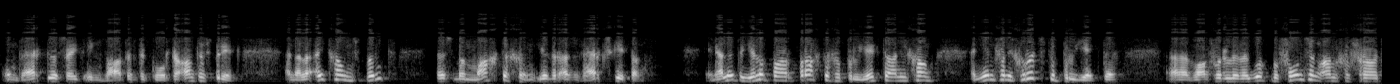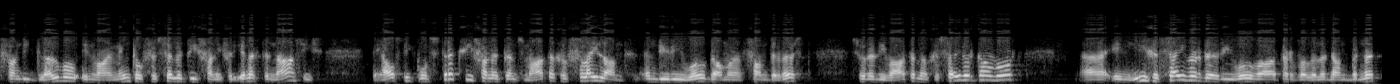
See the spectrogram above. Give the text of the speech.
om werkloosheid en watertekorte aan te spreek. En hulle uitgangspunt is bemagtiging eerder as werkskepping. En hulle het 'n hele paar pragtige projekte aan die gang en een van die grootste projekte uh waarvoor hulle nou ook befondsing aangevra het van die Global Environmental Facility van die Verenigde Nasies, behels die konstruksie van 'n kunsmatige vlei land in die riooldamme van De Rust, sodat die water nou gesuiwer kan word. Uh en hierdie gesuiwerde rioolwater wil hulle dan benut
